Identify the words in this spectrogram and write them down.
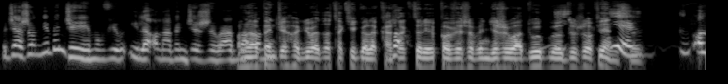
Powiedziała, że on nie będzie jej mówił, ile ona będzie żyła. Bo ona, ona będzie chodziła do takiego lekarza, bo... który powie, że będzie żyła długo, dużo więcej. Nie, on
